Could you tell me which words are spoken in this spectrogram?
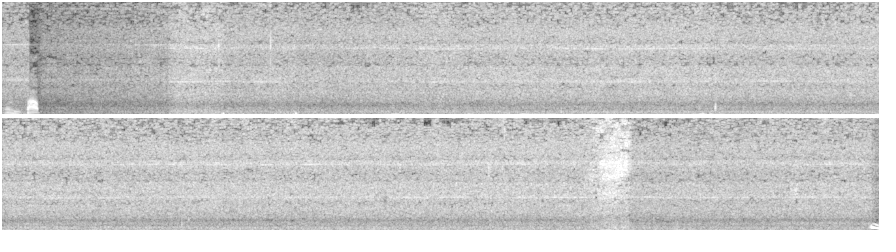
Mantap Ya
